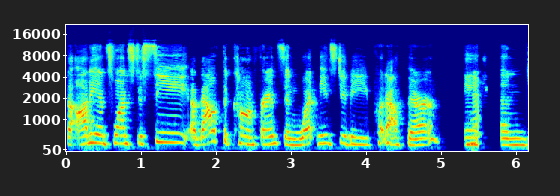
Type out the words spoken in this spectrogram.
the audience wants to see about the conference, and what needs to be put out there. Mm-hmm. And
